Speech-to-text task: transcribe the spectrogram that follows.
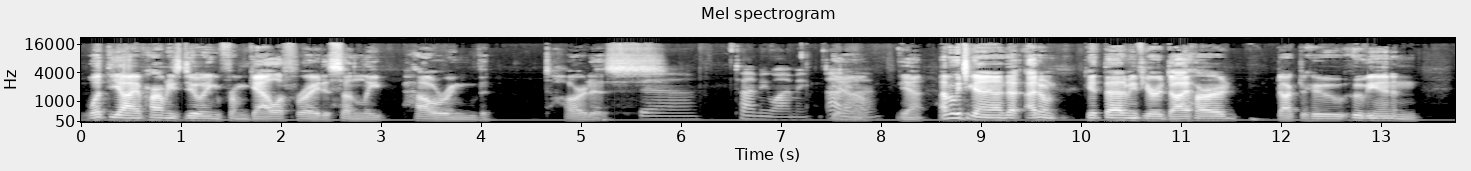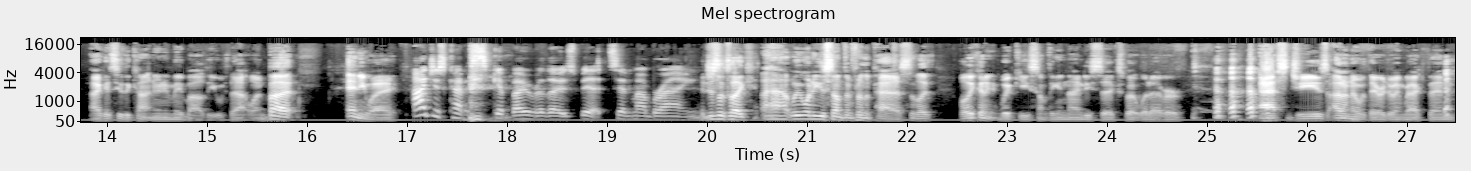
What the Eye of Harmony is doing from Gallifrey to suddenly powering the TARDIS. Yeah. Timey wimey. I you don't know? Yeah. I mean, which again, I I don't get that. I mean, if you're a diehard Doctor Who Whovian, and I could see the continuity may bother you with that one. But anyway, I just kind of skip over those bits in my brain. it just looks like ah, we want to use something from the past. So like, well, they couldn't wiki something in '96, but whatever. Ask Jeeves. I don't know what they were doing back then.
